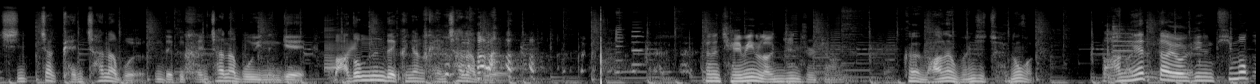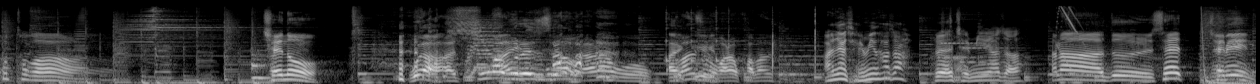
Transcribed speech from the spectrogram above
진짜 괜찮아 보여. 근데 그 괜찮아 보이는 게 맛없는데 그냥 괜찮아 보여. 저는 재민 런쥔 줄줄 근데 나는 왠지 제노 같아. 망했다 여기는 팀워크부터가. 제노. 뭐야? 아, 통합을 해주세요. 통합을. 아니, 과반수로 가라고 과반수. 아니야 재민 하자. 그래 재민이 하자. 하나 둘 셋. 재민.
